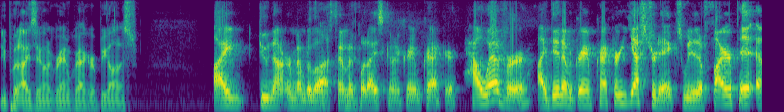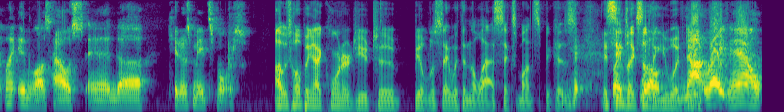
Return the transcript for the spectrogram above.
you put icing on a graham cracker? Be honest. I do not remember the last time I put icing on a graham cracker. However, I did have a graham cracker yesterday because we did a fire pit at my in-laws' house and uh, kiddos made s'mores. I was hoping I cornered you to be able to say within the last six months because it But, seems like something well, you would Not do. right now.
